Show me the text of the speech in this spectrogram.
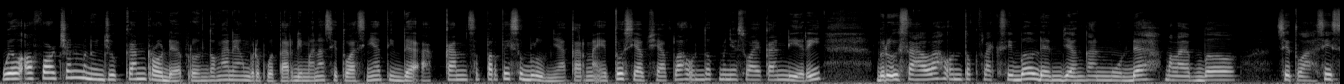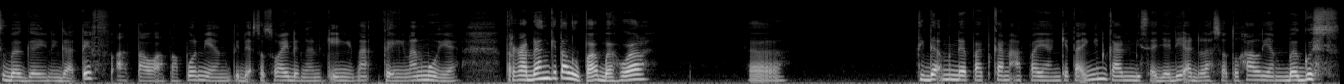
Wheel of Fortune menunjukkan roda peruntungan yang berputar di mana situasinya tidak akan seperti sebelumnya. Karena itu siap-siaplah untuk menyesuaikan diri, berusahalah untuk fleksibel dan jangan mudah melabel situasi sebagai negatif atau apa pun yang tidak sesuai dengan keinginan keinginanmu ya. Terkadang kita lupa bahwa uh, tidak mendapatkan apa yang kita inginkan bisa jadi adalah suatu hal yang bagus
